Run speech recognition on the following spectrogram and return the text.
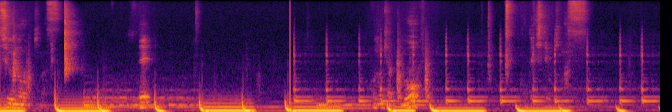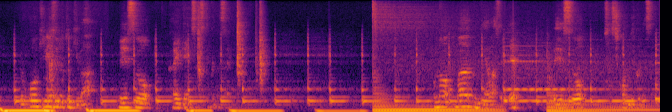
収納できます。そしてこのキャップを固定しておきます。横置きにするときはベースを回転させてください。このマークに合わせてベースを差し込んでください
